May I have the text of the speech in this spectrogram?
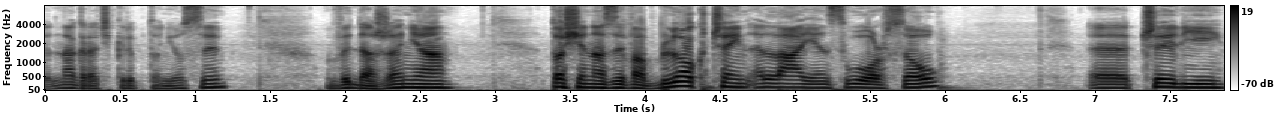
e, nagrać kryptoniusy, wydarzenia. To się nazywa Blockchain Alliance Warsaw, e, czyli,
